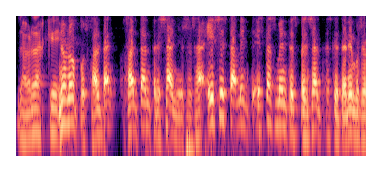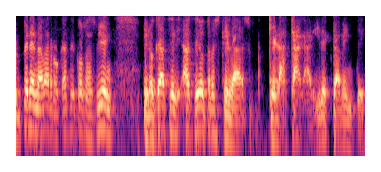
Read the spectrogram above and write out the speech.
La verdad es que No, no, pues faltan, faltan tres años. O sea, es esta mente- estas mentes pensantes que tenemos, el Pere Navarro que hace cosas bien, pero que hace, hace otras que las, que la caga directamente.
